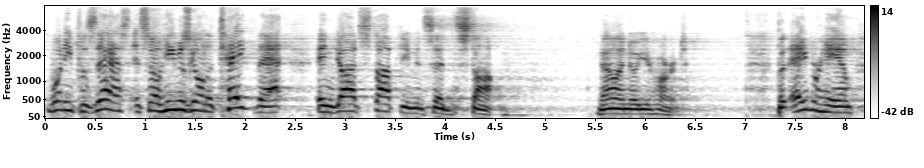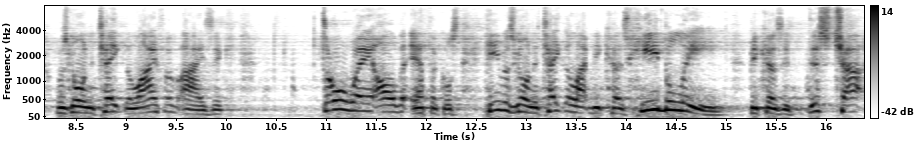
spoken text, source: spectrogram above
what he possessed, and so he was going to take that, and God stopped him and said, Stop. Now I know your heart. But Abraham was going to take the life of Isaac, throw away all the ethicals. He was going to take the life because he believed, because if this child,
